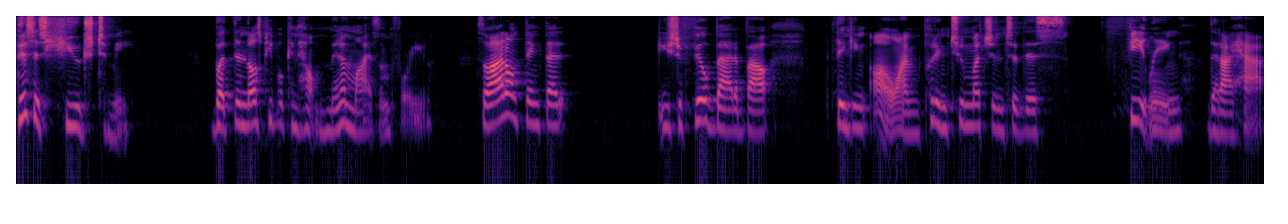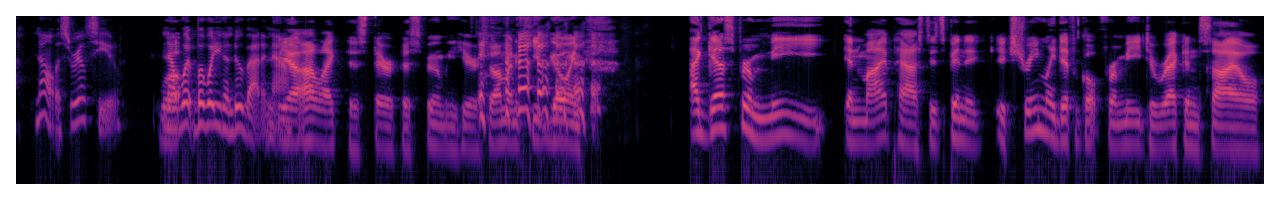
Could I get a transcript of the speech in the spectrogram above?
this is huge to me. But then those people can help minimize them for you. So I don't think that you should feel bad about thinking, oh, I'm putting too much into this feeling that I have. No, it's real to you. now, what, but what are you going to do about it now? Yeah, I like this therapist Funmi here, so I'm going to keep going. I guess for me, in my past, it's been extremely difficult for me to reconcile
